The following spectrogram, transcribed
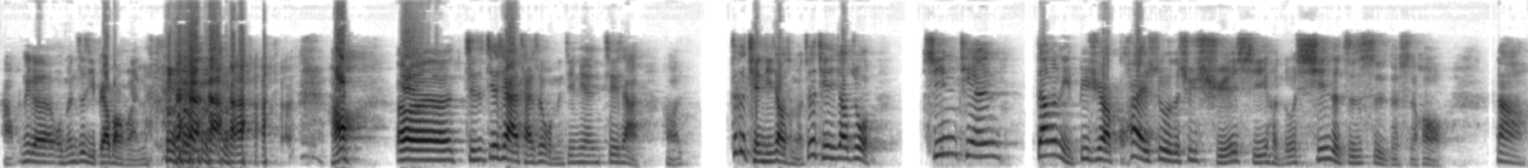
好，那个我们自己标榜完了。好，呃，其实接下来才是我们今天接下来好，这个前提叫什么？这个前提叫做今天。当你必须要快速的去学习很多新的知识的时候，那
